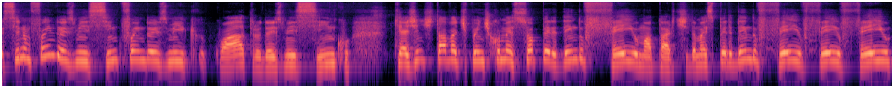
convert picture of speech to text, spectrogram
se não foi em 2005, foi em 2004, 2005, que a gente tava, tipo, a gente começou perdendo feio uma partida, mas perdendo feio, feio, feio.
